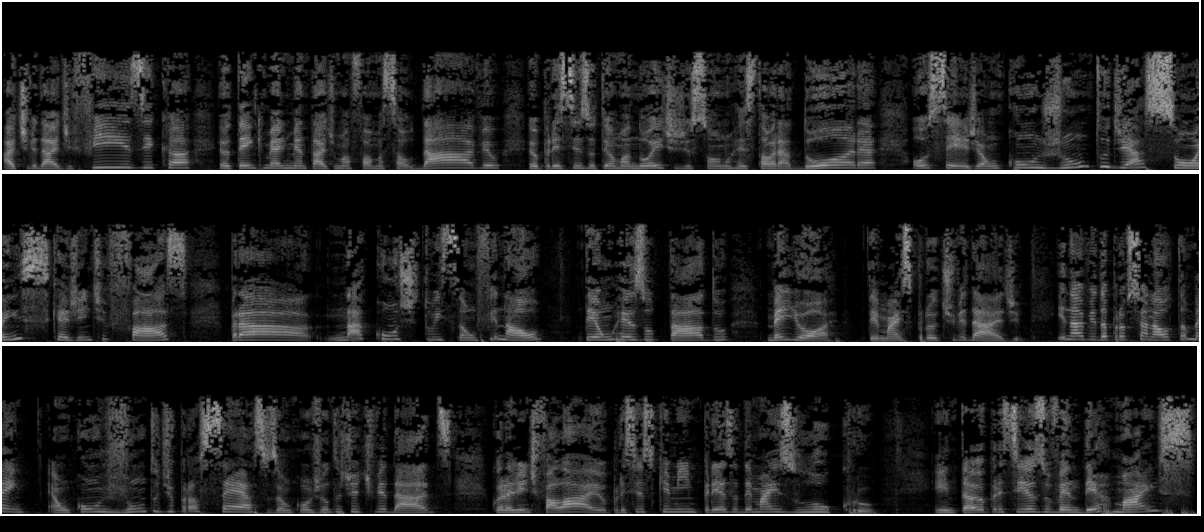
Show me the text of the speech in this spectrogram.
atividade física, eu tenho que me alimentar de uma forma saudável, eu preciso ter uma noite de sono restauradora, ou seja, é um conjunto de ações que a gente faz para, na constituição final, ter um resultado melhor, ter mais produtividade. E na vida profissional também. É um conjunto de processos, é um conjunto de atividades. Quando a gente fala, ah, eu preciso que minha empresa dê mais lucro. Então eu preciso vender mais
